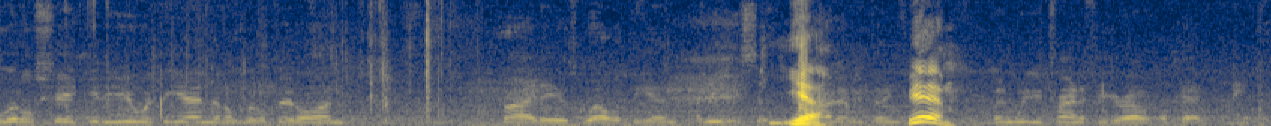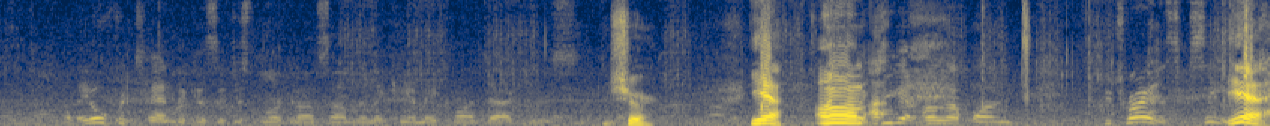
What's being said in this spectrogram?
a little shaky to you at the end and a little bit on Friday as well at the end? I mean, said Yeah. everything. Yeah. And trying to figure out, okay, are they 0 for 10 because they're just working on something and they can't make contact? And Sure. Yeah. Um, like you get hung up on, trying to succeed. Yeah.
